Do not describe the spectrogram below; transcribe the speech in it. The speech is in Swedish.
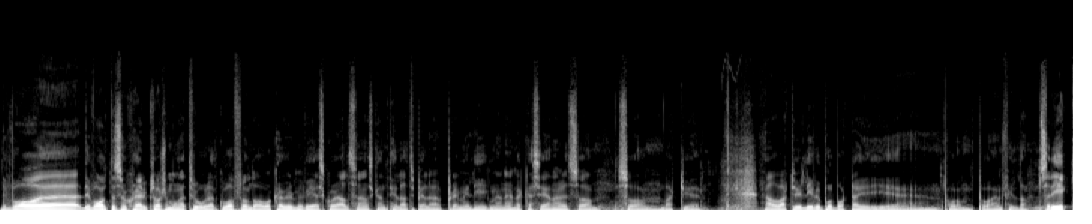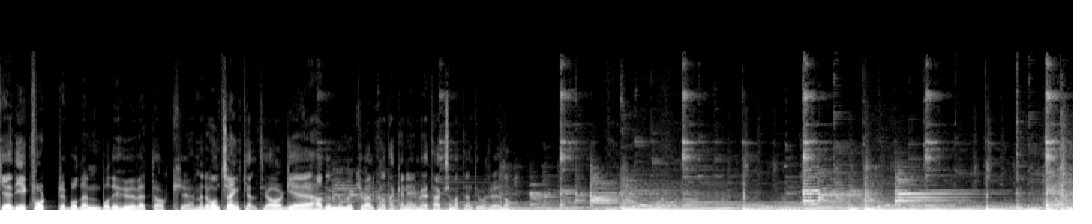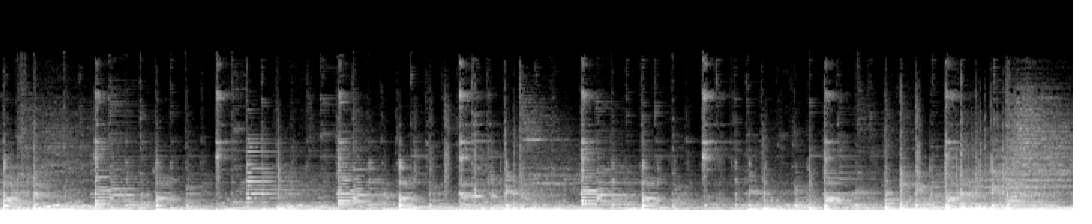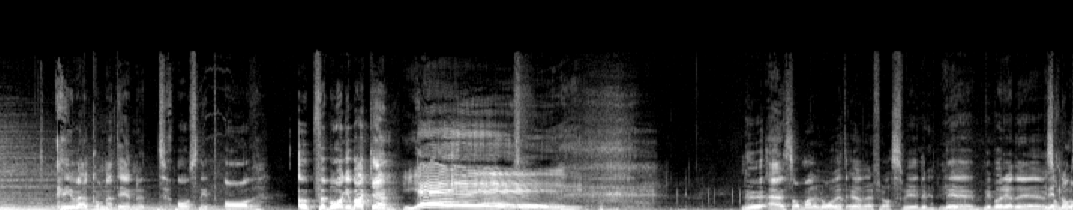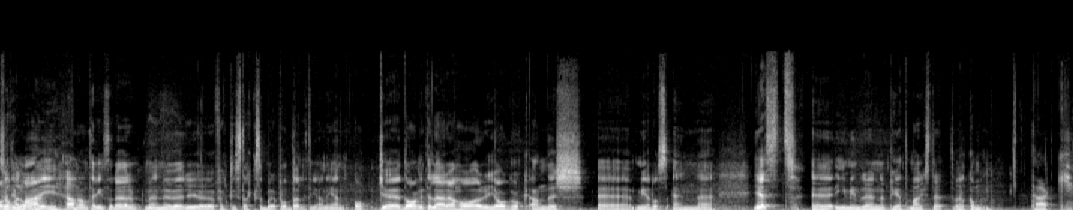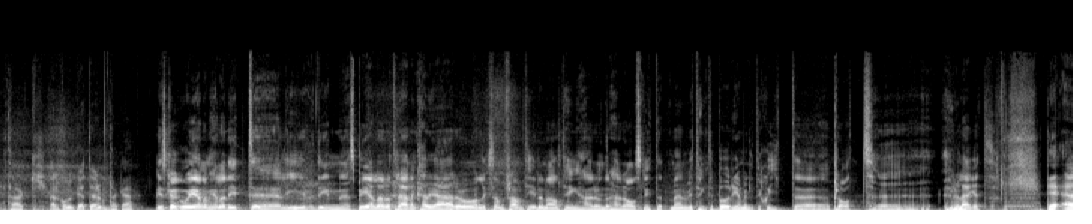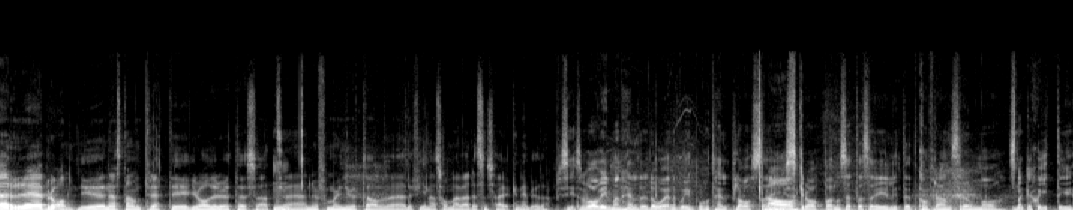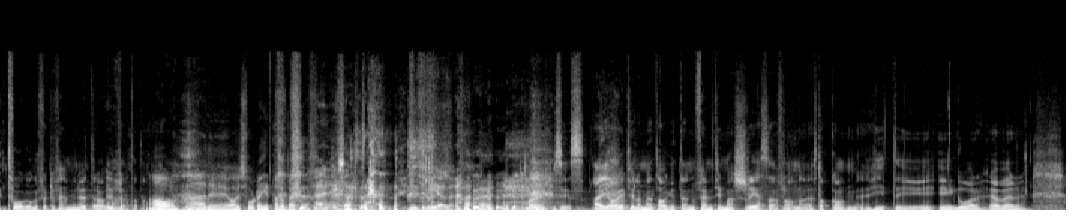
Det var, eh, det var inte så självklart som många tror att gå från att åka ur med VSK i Allsvenskan till att spela Premier League. Men en vecka senare så, så vart det ju Ja, det vart ju Liverpool borta i, eh, på, på Anfield. Då. Så det gick, det gick fort, både, både i huvudet och... Eh, men det var inte så enkelt. Jag hade nog mycket väl kunnat tacka nej, men jag är tacksam att jag inte gjorde det idag. Välkomna till ännu ett avsnitt av Uppför Bågebacken! Yay! Nu är sommarlovet över för oss. Vi, det, det, vi började sommarlovet i sommarlov. maj, Ja. någonting sådär. Men nu är det ju faktiskt dags att börja podda lite grann igen. Och eh, dagen till ära har jag och Anders eh, med oss en eh, gäst. Eh, ingen mindre än Peter Markstedt. Välkommen. Tack, tack. Välkommen Peter. Tackar. Vi ska gå igenom hela ditt eh, liv, din eh, spelar och tränarkarriär och liksom framtiden och allting här under det här avsnittet. Men vi tänkte börja med lite skitprat. Eh, hur är läget? Det är eh, bra. Det är ju nästan 30 grader ute så att Mm. eh, nu får man ju njuta av eh, det fina sommarvädret som Sverige kan erbjuda. Precis, vad vill man hellre då än att gå in på Hotell Plaza Ja. i skrapan och sätta sig i lite ett konferensrum och snacka skit i två gånger 45 minuter har vi Ja. pratat om. Ja, nej, det, jag har ju svårt att hitta något bättre. Nej, exakt. Inte vi heller. Nej, precis. Ja, jag har ju till och med tagit en fem timmars resa från Stockholm hit i, igår. Över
